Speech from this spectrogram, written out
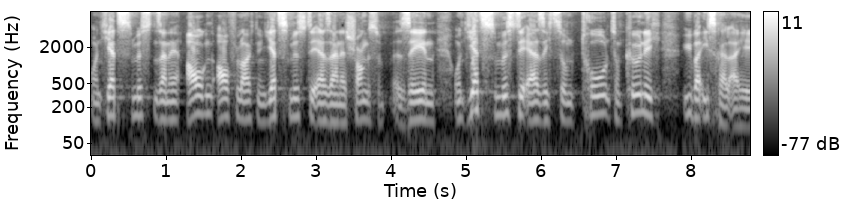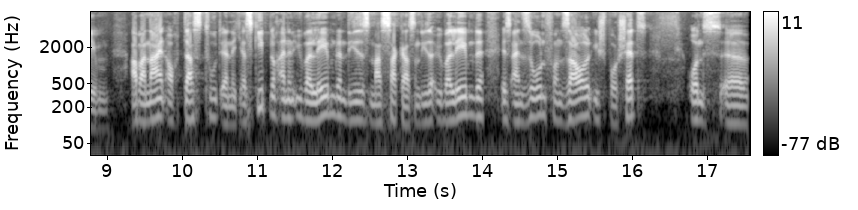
Und jetzt müssten seine Augen aufleuchten und jetzt müsste er seine Chance sehen und jetzt müsste er sich zum Thron, zum König über Israel erheben. Aber nein, auch das tut er nicht. Es gibt noch einen Überlebenden dieses Massakers und dieser Überlebende ist ein Sohn von Saul, Ishbosheth. Und äh,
